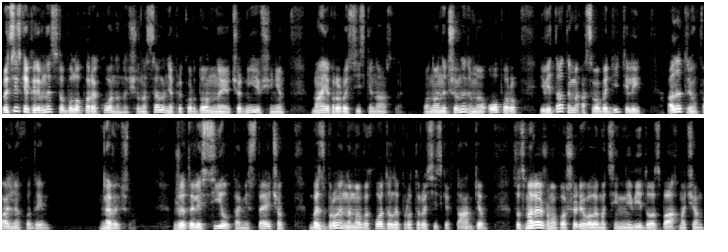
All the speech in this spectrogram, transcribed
Російське керівництво було переконане, що населення прикордонної Чернігівщини має проросійські настрої. Воно не чинитиме опору і вітатиме освободітелей, але тріумфальної ходи не вийшло. Жителі сіл та містечок беззброєними виходили проти російських танків, соцмережами поширювали емоційні відео з Бахмачем,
